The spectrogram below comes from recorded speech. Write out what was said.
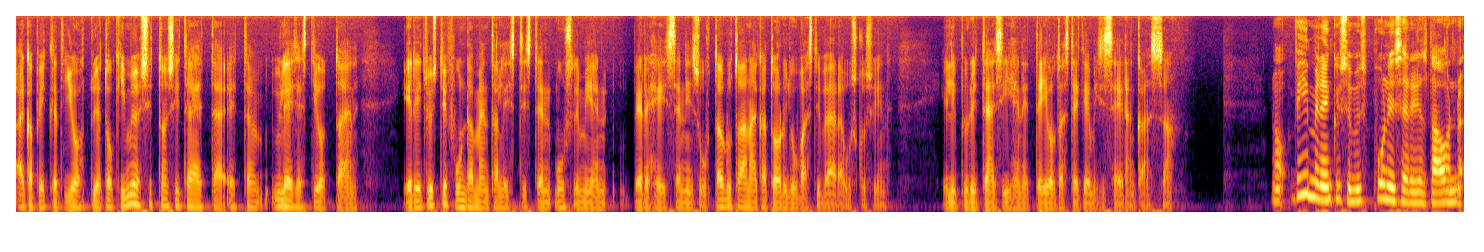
aika pitkälti johtuu. Ja toki myös sitten on sitä, että, että yleisesti ottaen erityisesti fundamentalististen muslimien perheissä niin suhtaudutaan aika torjuvasti vääräuskoisiin. Eli pyritään siihen, että ei oltaisi tekemisissä heidän kanssaan. No, viimeinen kysymys Puniserilta on,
